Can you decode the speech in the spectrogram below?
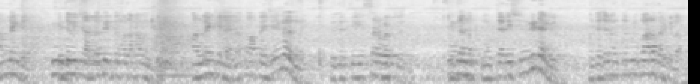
ऑनलाईन केलं. तिथे विचारलं तिथे मला काय म्हणते ऑनलाईन केलं आहे ना तर ऑफलाईनची गरज नाही. तिथे ती सर भेटले तिथं मग त्या दिवशी रिटर्न गेलो आणि त्याच्यानंतर मी बारा तारखेला आलो.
